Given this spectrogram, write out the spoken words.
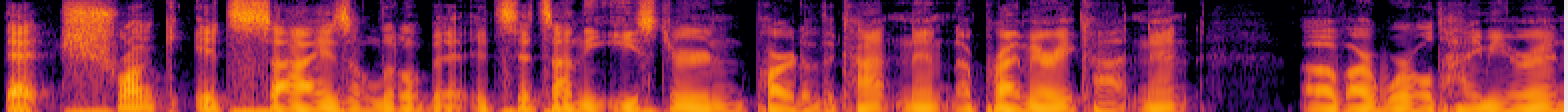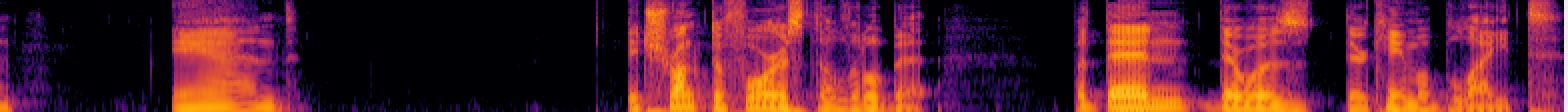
that shrunk its size a little bit. It sits on the eastern part of the continent, a primary continent of our world, Hymurin, and it shrunk the forest a little bit. But then there was there came a blight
